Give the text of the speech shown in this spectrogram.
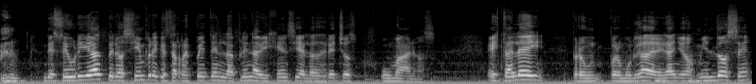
de seguridad, pero siempre que se respeten la plena vigencia de los derechos humanos. Esta ley, pro- promulgada en el año 2012,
